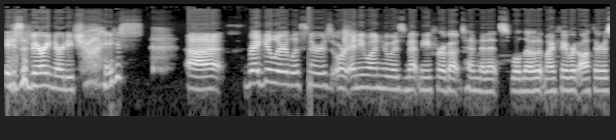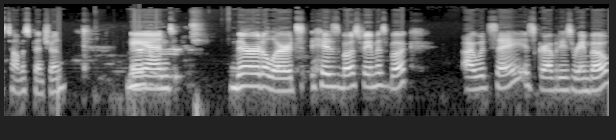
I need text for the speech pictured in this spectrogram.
is a very nerdy choice. Uh, regular listeners or anyone who has met me for about 10 minutes will know that my favorite author is Thomas Pynchon. And nerd alert, his most famous book, I would say, is Gravity's Rainbow,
